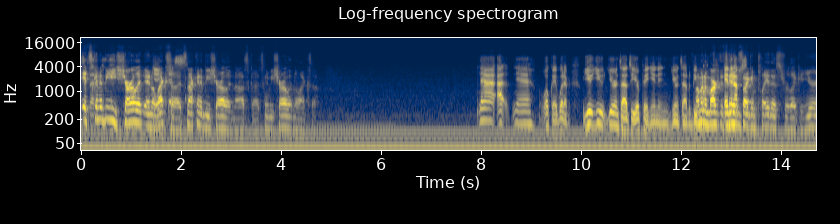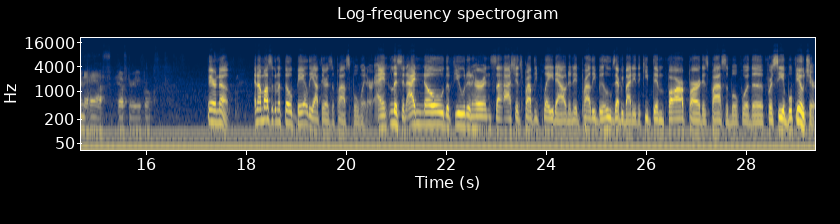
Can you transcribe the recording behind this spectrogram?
It's gonna be Charlotte and Yeah, Alexa. yes. It's not gonna be Charlotte and Asuka. It's gonna be Charlotte and Alexa. Nah, I, yeah, okay, whatever. You you you're entitled to your opinion, and you're entitled to be. I'm gonna mark the and tape so I can play this for like a year and a half after April. Fair enough. And I'm also going to throw Bayley out there as a possible winner. And listen, I know the feud in her and Sasha it's probably played out, and it probably behooves everybody to keep them far apart as possible for the foreseeable future.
